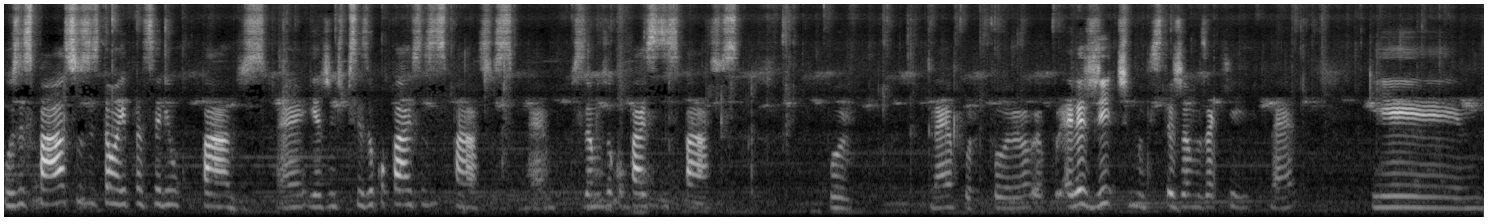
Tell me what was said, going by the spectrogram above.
os espaços estão aí para serem ocupados. Né? E a gente precisa ocupar esses espaços. Né? Precisamos ocupar esses espaços. Por, né? por, por, é legítimo que estejamos aqui. Né? E,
